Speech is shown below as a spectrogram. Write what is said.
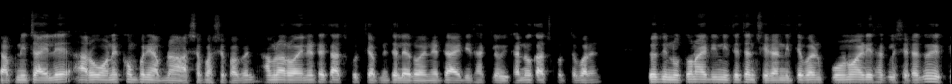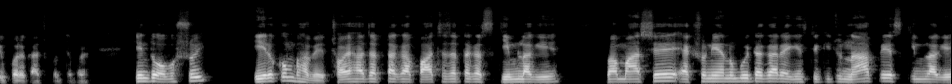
আপনি চাইলে আরও অনেক কোম্পানি আপনার আশেপাশে পাবেন। আমরা রয়নেটে কাজ করছি। আপনি চাইলে রয়নেটে আইডি থাকলে ওইখানেও কাজ করতে পারেন। যদি নতুন আইডি নিতে চান, সেটা নিতে পারেন। পুরনো আইডি থাকলে সেটাকেও একটিভ করে কাজ করতে পারেন। কিন্তু অবশ্যই এরকম ভাবে ছয় হাজার টাকা, পাঁচ হাজার টাকা স্কিম লাগিয়ে বা মাসে একশো নিরানব্বই টাকার এগেনস্টে কিছু না পেয়ে স্কিম লাগে,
